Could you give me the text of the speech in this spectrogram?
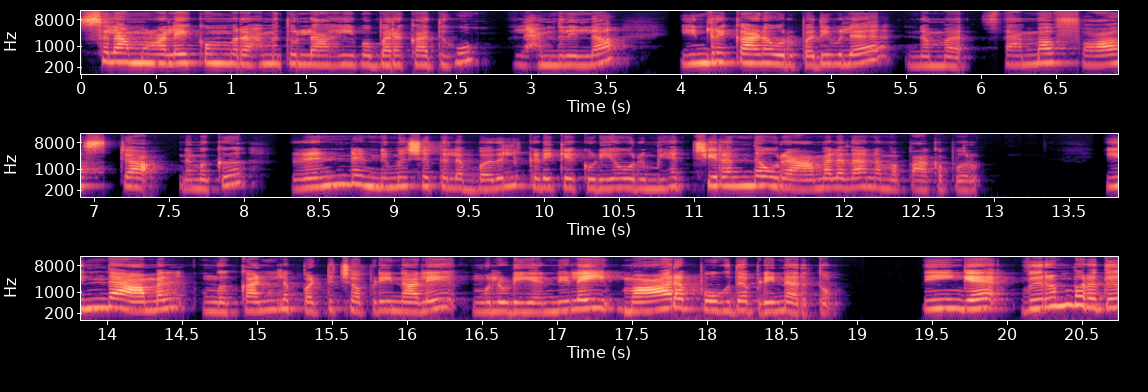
அஸ்லாம் வலைக்கம் ரஹமத்துல்லாஹி வபரகாத்துஹூ. அலமதுல்லா இன்றைக்கான ஒரு பதிவில் நம்ம செம ஃபாஸ்ட்டாக நமக்கு ரெண்டு நிமிஷத்தில் பதில் கிடைக்கக்கூடிய ஒரு மிகச்சிறந்த ஒரு அமலை தான் நம்ம பார்க்க போகிறோம் இந்த அமல் உங்கள் கண்ணில் பட்டுச்சு அப்படின்னாலே உங்களுடைய நிலை மாறப்போகுது அப்படின்னு அர்த்தம். நீங்கள் விரும்புகிறது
